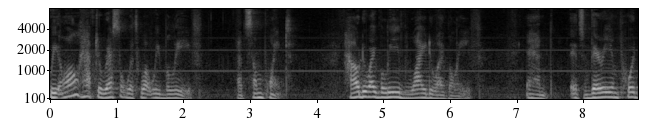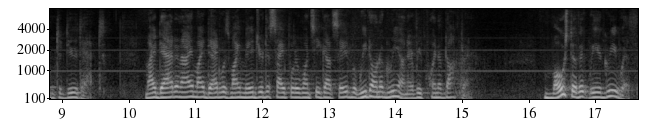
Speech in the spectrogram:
We all have to wrestle with what we believe at some point. How do I believe? Why do I believe? And it's very important to do that. My dad and I, my dad was my major discipler once he got saved, but we don't agree on every point of doctrine. Most of it we agree with.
